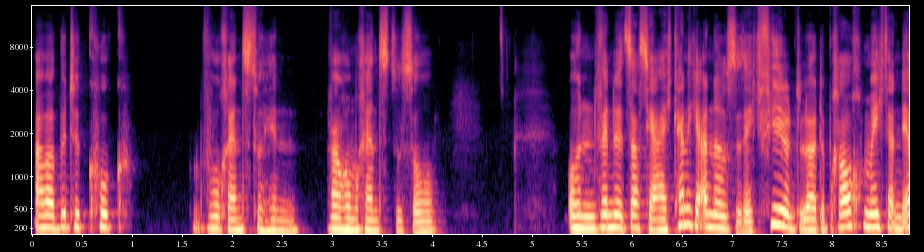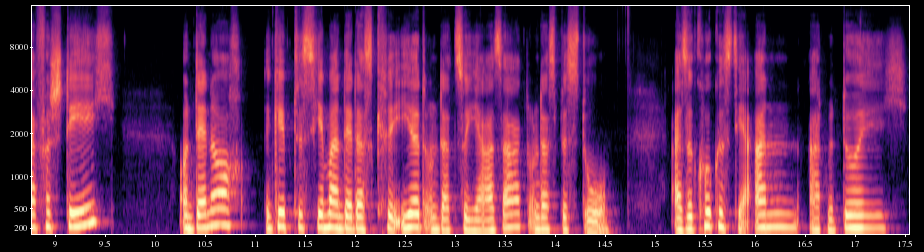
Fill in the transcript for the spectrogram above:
aber bitte guck, wo rennst du hin? Warum rennst du so? Und wenn du jetzt sagst, ja, ich kann nicht anders, das ist echt viel und die Leute brauchen mich, dann ja, verstehe ich. Und dennoch gibt es jemanden, der das kreiert und dazu Ja sagt und das bist du. Also guck es dir an, atme durch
